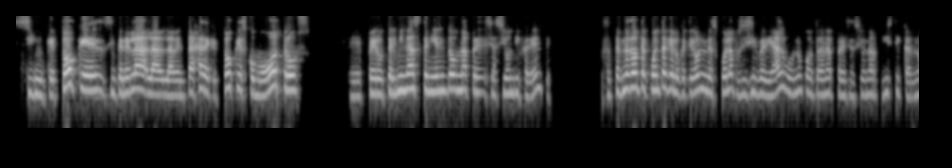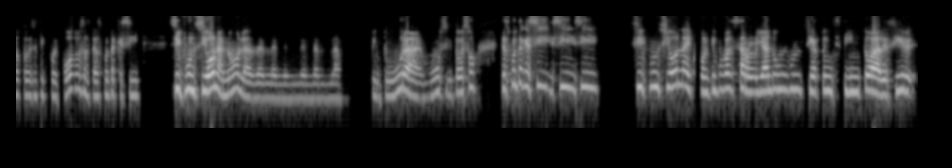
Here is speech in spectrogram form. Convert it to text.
sin que toques, sin tener la, la, ventaja de que toques como otros, eh, pero terminas teniendo una apreciación diferente. O sea, terminas dándote cuenta que lo que te dieron en la escuela, pues sí sirve de algo, ¿no? Cuando te dan apreciación artística, ¿no? Todo ese tipo de cosas, te das cuenta que sí, sí funciona, ¿no? La, la pintura, música, todo eso, te das cuenta que sí, sí, sí, sí funciona y con el tiempo vas desarrollando un, cierto instinto a decir,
